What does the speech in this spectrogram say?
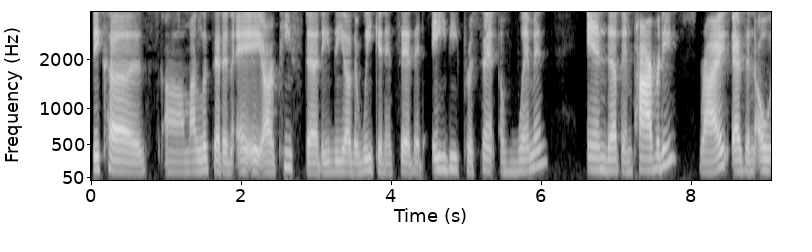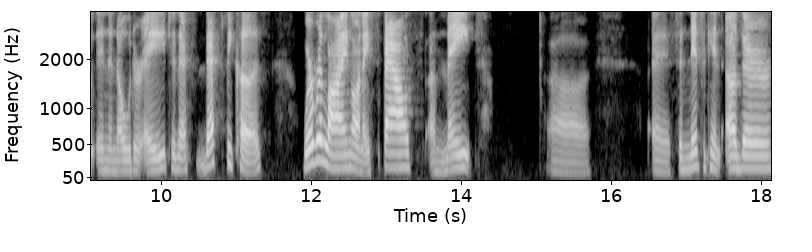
because um, I looked at an AARP study the other week and it said that 80% of women end up in poverty right as an old in an older age and that's that's because we're relying on a spouse a mate uh, a significant other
